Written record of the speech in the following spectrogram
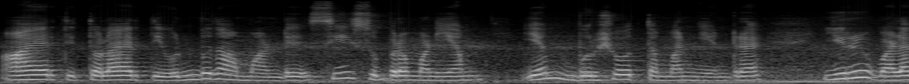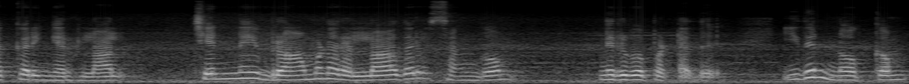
ஆயிரத்தி தொள்ளாயிரத்தி ஒன்பதாம் ஆண்டு சி. சுப்பிரமணியம் எம். புருஷோத்தமன் என்ற இரு வழக்கறிஞர்களால் சென்னை பிராமணர் அல்லாதர் சங்கம் நிறுவப்பட்டது. இதன் நோக்கம்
